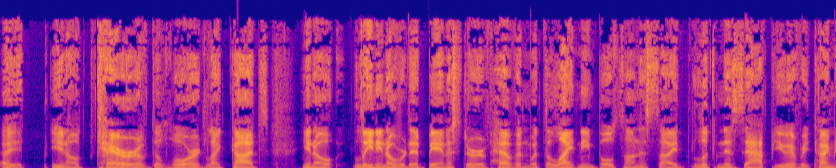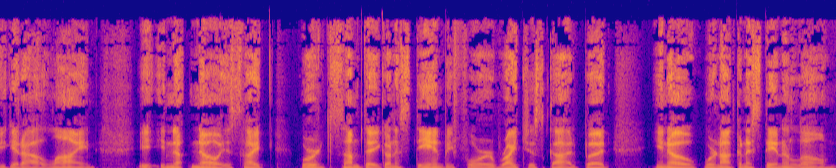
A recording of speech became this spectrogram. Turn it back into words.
uh, you know, terror of the Lord, like God's, you know, leaning over the banister of heaven with the lightning bolts on his side, looking to zap you every time you get out of line. You, you know, no, it's like we're someday going to stand before a righteous God, but you know, we're not going to stand alone.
